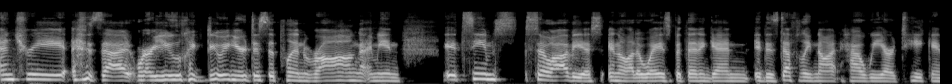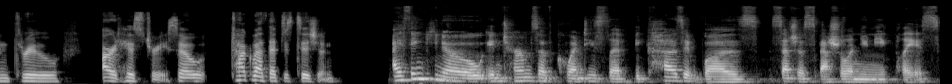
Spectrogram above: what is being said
entry? Is that where you like doing your discipline wrong? I mean, it seems so obvious in a lot of ways, but then again, it is definitely not how we are taken through art history. So talk about that decision. I think, you know, in terms of Coenties Slip, because it was such a special and unique place,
